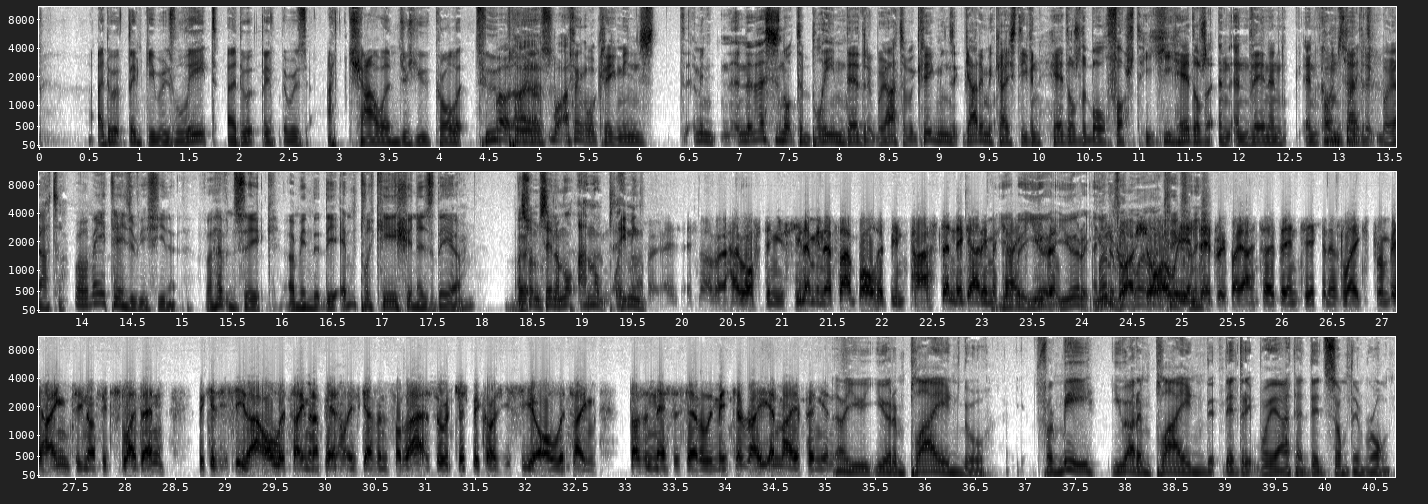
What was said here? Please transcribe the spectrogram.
I don't think he was late. I don't think there was a challenge, as you call it. Two well, players. well, I think what Craig means I mean, this is not to blame Dedryck Boyata, but Craig means that Gary Mackay-Steven headers the ball first. He, he headers it, and, and then in, in comes Dedryck Boyata. Well, how many times have you seen it? For heaven's sake. I mean, the, the implication is there. Mm-hmm. That's what I'm saying. I'm not. I'm not blaming. It's not about how often you've seen it. I mean, if that ball had been passed into Gary Mackay, Yeah, but you're- Stephen, you're- and you're- he'd got a let- shot let away, and. Dedryck Boyata had then taken his legs from behind, you know, if he'd slid in, because you see that all the time, and a penalty's given for that. So just because you see it all the time doesn't necessarily make it right, in my opinion. No, you, you're implying, though. For me, you are implying that Dedryck Boyata did something wrong.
